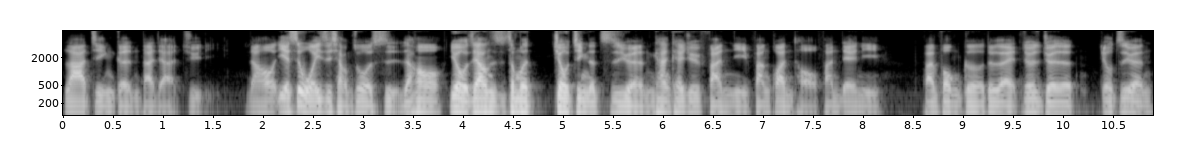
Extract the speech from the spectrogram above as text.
拉近跟大家的距离，然后也是我一直想做的事，然后又有这样子这么就近的资源，你看可以去烦你，烦罐头，烦 Danny，烦峰哥，对不对？就是觉得有资源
